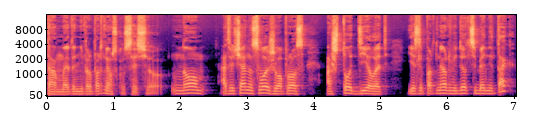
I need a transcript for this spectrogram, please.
там это не про партнерскую сессию. Но отвечая на свой же вопрос, а что делать, если партнер ведет себя не так,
